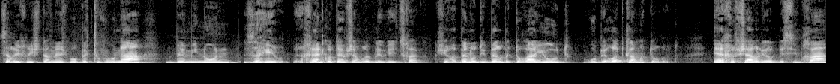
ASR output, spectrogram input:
צריך להשתמש בו בתבונה, במינון זהיר. ולכן כותב שם רב לוי יצחק, כשרבנו דיבר בתורה י' ובעוד כמה תורות, איך אפשר להיות בשמחה,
